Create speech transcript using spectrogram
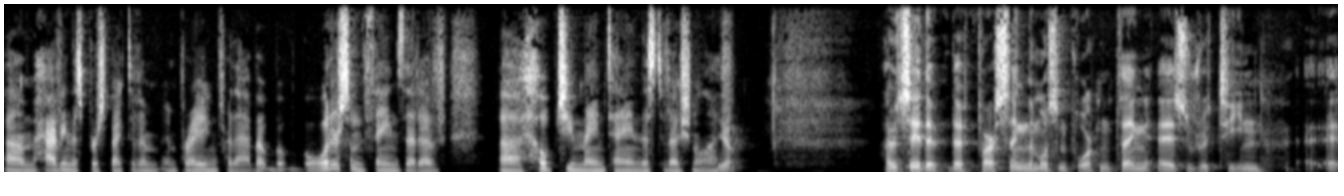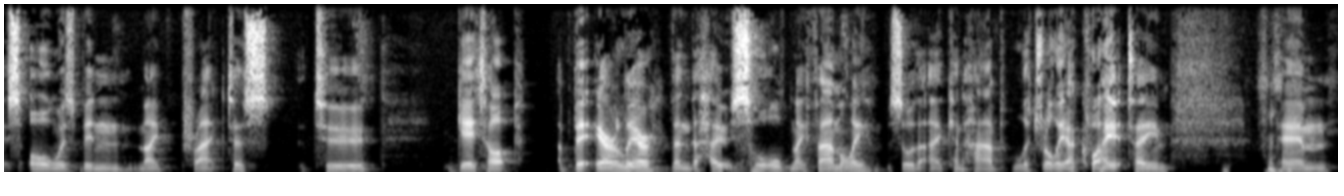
um, having this perspective and, and, praying for that but, but, but what are some things that have uh, helped you maintain this devotional life yeah I would say the, the first thing, the most important thing is routine. It's always been my practice to get up a bit earlier than the household, my family, so that I can have literally a quiet time. um,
